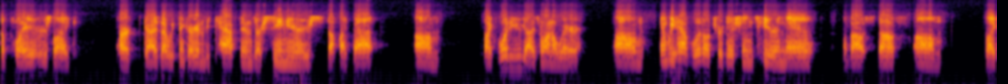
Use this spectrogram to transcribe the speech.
the players like our guys that we think are going to be captains, our seniors, stuff like that. Um, like, what do you guys want to wear? Um, and we have little traditions here and there about stuff. Um, like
